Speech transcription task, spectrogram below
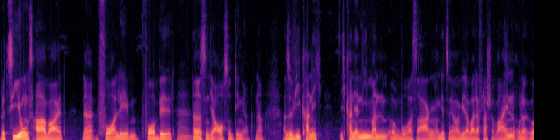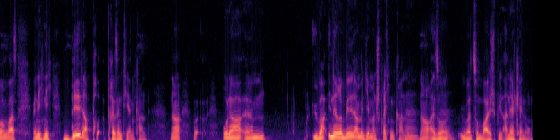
Beziehungsarbeit, ne, Vorleben, Vorbild. Mhm. Ne, das sind ja auch so Dinge. Ne? Also wie kann ich, ich kann ja niemandem irgendwo was sagen und jetzt wären wir wieder bei der Flasche Wein oder irgendwas, wenn ich nicht Bilder pr präsentieren kann. Ne? Oder ähm, über innere Bilder mit jemandem sprechen kann. Mhm. Ne? Also mhm. über zum Beispiel Anerkennung.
